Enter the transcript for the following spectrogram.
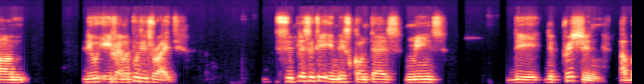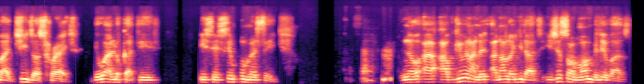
Um, if I may put it right, simplicity in this context means the, the preaching about Jesus Christ, the way I look at it, is a simple message. You know, I, have given an analogy that it's just some unbelievers.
